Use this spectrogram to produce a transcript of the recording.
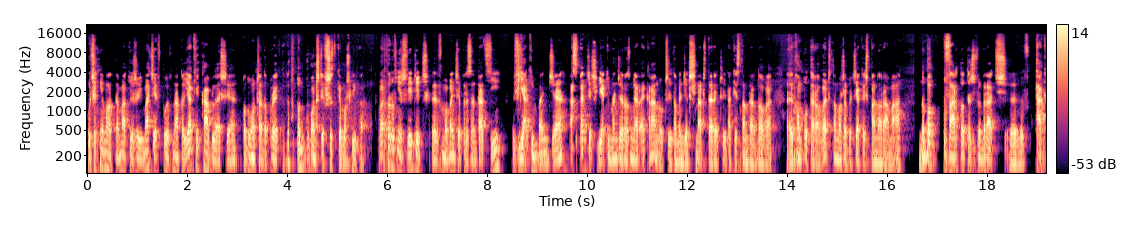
uciekniemy od tematu. Jeżeli macie wpływ na to, jakie kable się podłącza do projektu, to podłączcie wszystkie możliwe. Warto również wiedzieć w momencie prezentacji, w jakim będzie aspekcie, czyli jaki będzie rozmiar ekranu, czyli to będzie 3 na 4 czyli takie standardowe e, komputerowe, czy to może być jakaś panorama. No bo warto też wybrać e, tak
